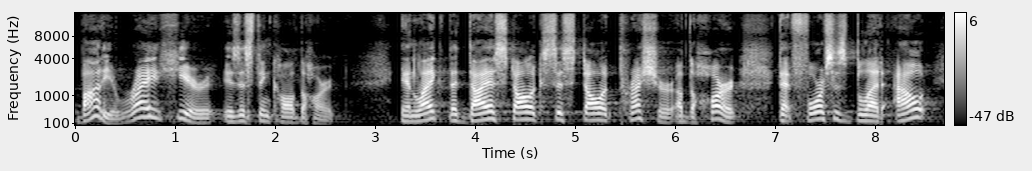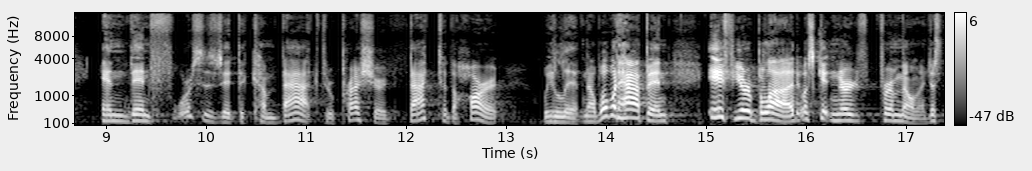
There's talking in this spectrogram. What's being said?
body, right here, is this thing called the heart. And like the diastolic systolic pressure of the heart that forces blood out and then forces it to come back through pressure back to the heart, we live. Now, what would happen if your blood, let's get nerd for a moment. Just,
